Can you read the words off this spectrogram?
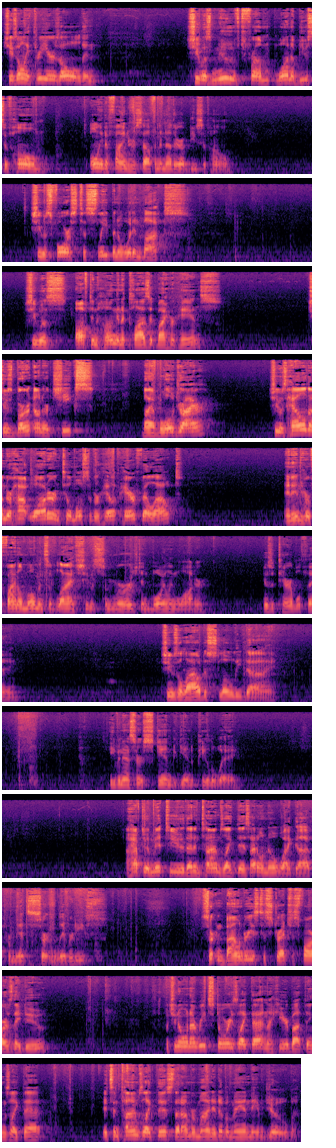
She was only three years old and she was moved from one abusive home only to find herself in another abusive home. She was forced to sleep in a wooden box. She was often hung in a closet by her hands. She was burnt on her cheeks by a blow dryer. She was held under hot water until most of her hair fell out. And in her final moments of life, she was submerged in boiling water. It was a terrible thing. She was allowed to slowly die, even as her skin began to peel away. I have to admit to you that in times like this, I don't know why God permits certain liberties, certain boundaries to stretch as far as they do. But you know, when I read stories like that and I hear about things like that, it's in times like this that I'm reminded of a man named Job.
